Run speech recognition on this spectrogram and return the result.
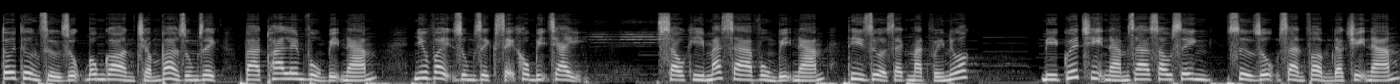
Tôi thường sử dụng bông gòn chấm vào dung dịch và thoa lên vùng bị nám, như vậy dung dịch sẽ không bị chảy. Sau khi massage vùng bị nám thì rửa sạch mặt với nước. Bí quyết trị nám da sau sinh, sử dụng sản phẩm đặc trị nám.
